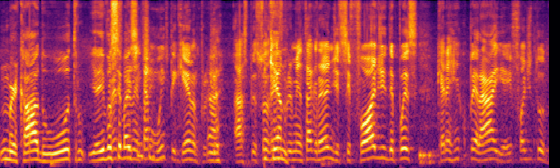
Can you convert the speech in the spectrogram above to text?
um mercado, o outro, e aí você vai experimentar sentir. muito pequeno, porque É. as pessoas Pequeno. vão experimentar grande, se fode e depois querem recuperar e aí fode tudo.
